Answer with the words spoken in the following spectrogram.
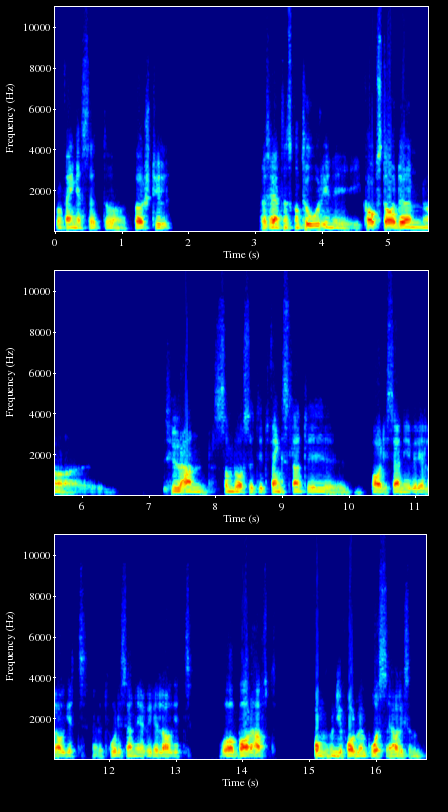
från fängelset och förs till presidentens kontor inne i, i Kapstaden. Och hur han som då suttit fängslad i ett par decennier vid det laget, eller två decennier vid det laget och bara haft fånguniformen på sig har liksom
